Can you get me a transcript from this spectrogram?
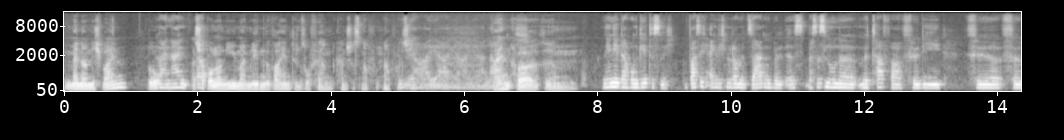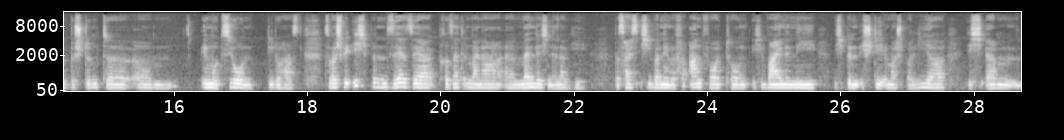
Männer nicht weinen? So? Nein, nein. Also ich habe auch noch nie in meinem Leben geweint, insofern kann ich das nachvollziehen. Ja, ja, ja, ja. Nein, aber. Ähm, nee, nee, darum geht es nicht. Was ich eigentlich nur damit sagen will, ist, das ist nur eine Metapher für die, für, für bestimmte ähm, Emotionen, die du hast. Zum Beispiel, ich bin sehr, sehr präsent in meiner äh, männlichen Energie. Das heißt, ich übernehme Verantwortung, ich weine nie, ich bin, ich stehe immer Spalier, ich ähm,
